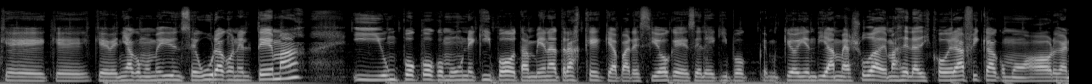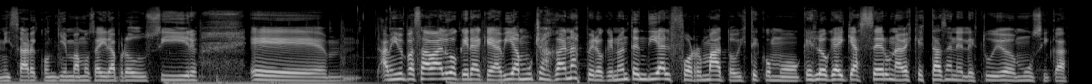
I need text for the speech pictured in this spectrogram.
que, que- que venía como medio insegura con el tema y un poco como un equipo también atrás que, que apareció, que es el equipo que, que hoy en día me ayuda, además de la discográfica, como a organizar con quién vamos a ir a producir. Eh, a mí me pasaba algo que era que había muchas ganas, pero que no entendía el formato, ¿viste? Como qué es lo que hay que hacer una vez que estás en el estudio de música.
